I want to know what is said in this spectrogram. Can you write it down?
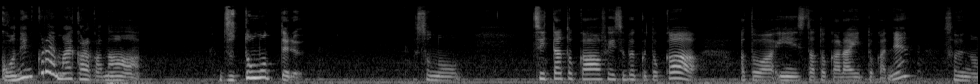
5年くらい前からかなずっと思ってる。そのツイッターとかフェイスブックとかあとはインスタとか LINE とかねそういうの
